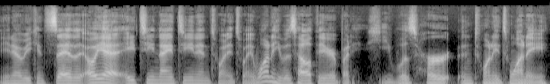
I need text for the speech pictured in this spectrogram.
You know, we can say that, oh yeah, 18, 19, and 2021, he was healthier, but he was hurt in 2020.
